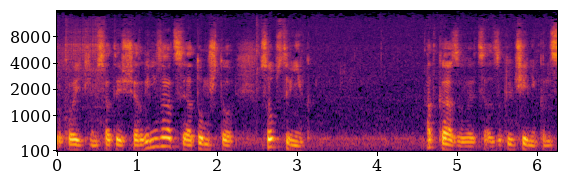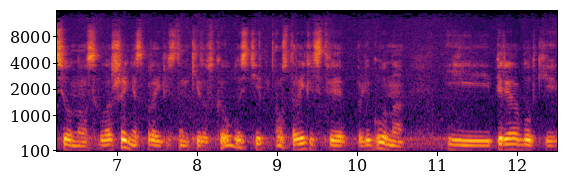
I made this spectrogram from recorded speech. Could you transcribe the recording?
руководителем соответствующей организации, о том, что собственник отказывается от заключения концессионного соглашения с правительством Кировской области о строительстве полигона и переработки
